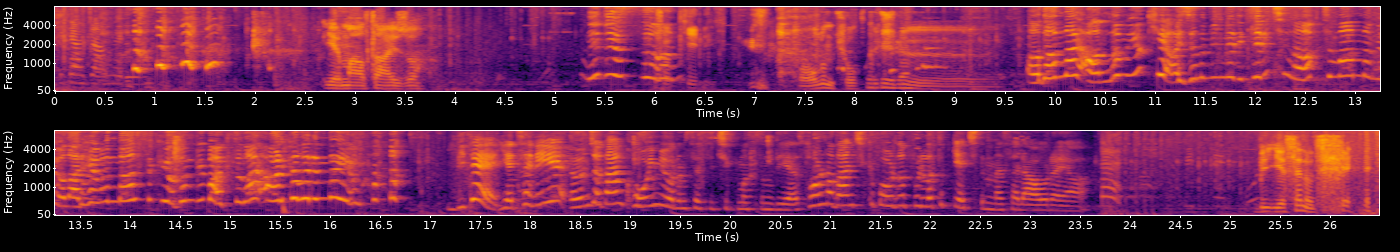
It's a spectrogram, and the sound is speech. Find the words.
Abi gel can vereyim. 26 Aizo. Ne diyorsun? Çok iyiydi. Oğlum çok Çok güçlü. Adamlar anlamıyor ki. Ajanı bilmedikleri için ne yaptığımı anlamıyorlar. Heaven'dan sıkıyordum bir baktılar arkalarındayım. bir de yeteneği önceden koymuyorum sesi çıkmasın diye. Sonradan çıkıp orada fırlatıp geçtim mesela oraya. Bir yesen o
